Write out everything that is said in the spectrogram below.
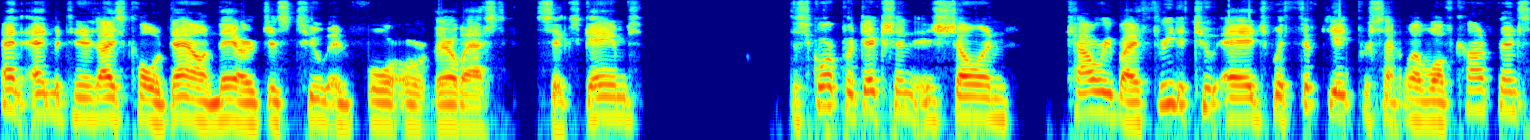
and Edmonton is ice cold down. They are just two and four over their last six games. The score prediction is showing Calgary by a 3 to 2 edge with 58% level of confidence.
